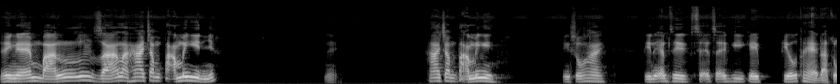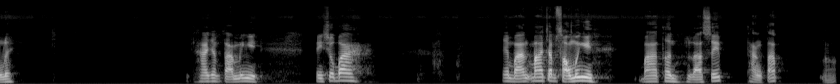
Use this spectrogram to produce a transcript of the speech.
Hình này em bán giá là 280.000 nhé. 280 nghìn. Hình số 2 Thì em sẽ, sẽ, ghi cái phiếu thẻ đặt xuống đây. 280 nghìn. Hình số 3 Em bán 360 nghìn. Ba thân là xếp thẳng tắp. Đó.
